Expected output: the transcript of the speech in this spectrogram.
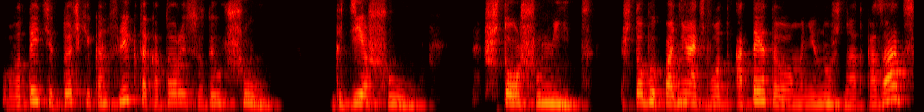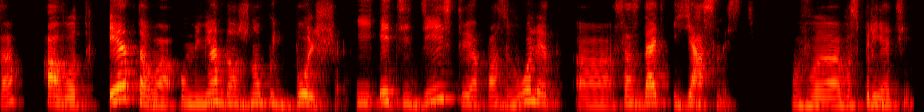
вот эти точки конфликта, которые создают шум. Где шум? Что шумит? Чтобы понять, вот от этого мне нужно отказаться, а вот этого у меня должно быть больше. И эти действия позволят э, создать ясность в восприятии.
